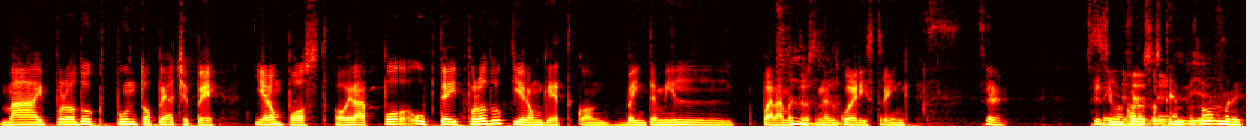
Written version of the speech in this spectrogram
myproduct.php. Y era un post. O era po- update product y era un get con 20.000 parámetros en el query string. Sí. Sí, sí, Sí, me acuerdo esos tiempos, no, hombre.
